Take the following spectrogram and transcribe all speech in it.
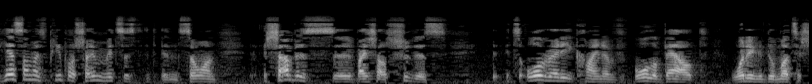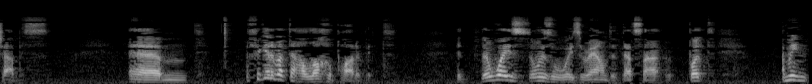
Here sometimes people show mitzvahs and so on. Shabbos uh, by Shalshudas, it's already kind of all about what are you going to do Motzei Shabbos. Um, forget about the halacha part of it. it there are ways, always ways around it. That's not. But I mean,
